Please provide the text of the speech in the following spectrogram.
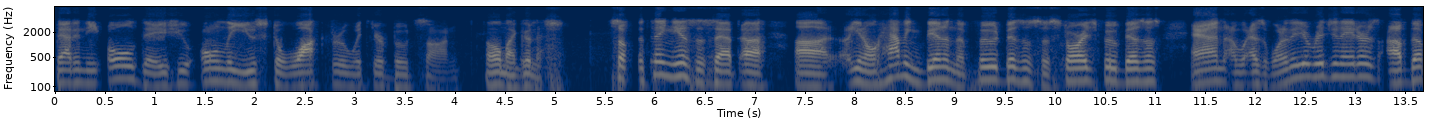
that in the old days you only used to walk through with your boots on. Oh my goodness. So the thing is, is that uh, uh, you know, having been in the food business, the storage food business, and as one of the originators of the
